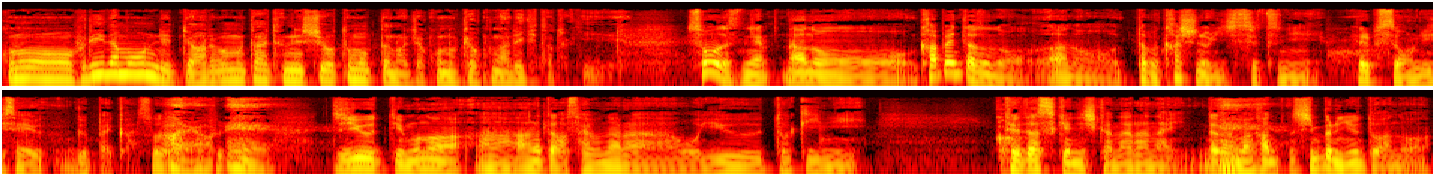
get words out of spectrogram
この「フリーダム・オンリー」っていうアルバムタイトルにしようと思ったのはじゃあこの曲ができた時。そうですね。あのカーペンターズのあの多分歌詞の一節に「 helps only say goodbye か」そう、はいええ、自由っていうものはああなたがさよならを言う時に手助けにしかならない。だからまあ、ええ、シンプルに言うとあの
